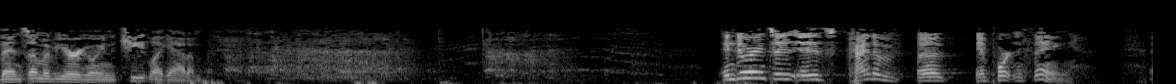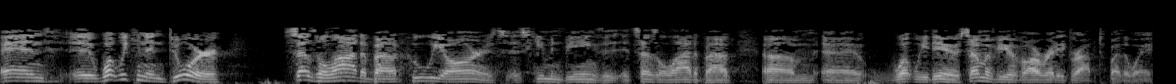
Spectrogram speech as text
then some of you are going to cheat like Adam. Endurance is kind of an important thing. And uh, what we can endure says a lot about who we are as, as human beings. It, it, says a lot about um, uh, what we do. Some of you have already dropped, by the way.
